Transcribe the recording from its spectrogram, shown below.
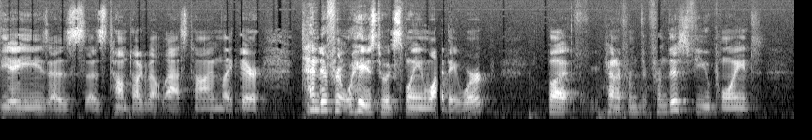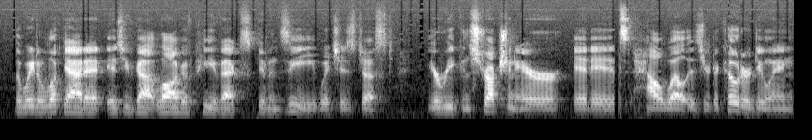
VAEs, as, as Tom talked about last time. Like there are 10 different ways to explain why they work. But kind of from, from this viewpoint, the way to look at it is you've got log of p of x given z, which is just your reconstruction error. It is how well is your decoder doing.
